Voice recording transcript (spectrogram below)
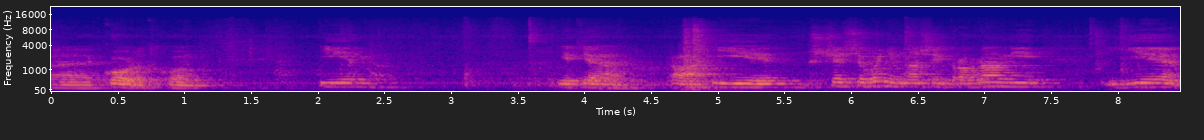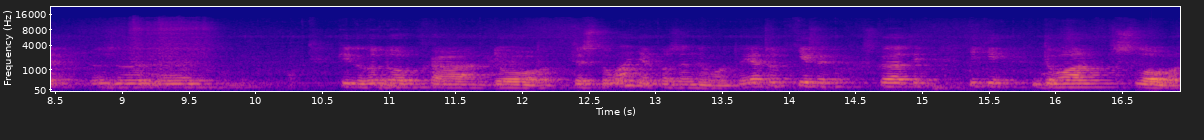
е, коротко. І як я, а, і ще сьогодні в нашій програмі є е, підготовка до тестування по ЗНО, то я тут хотів сказати тільки два слова.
